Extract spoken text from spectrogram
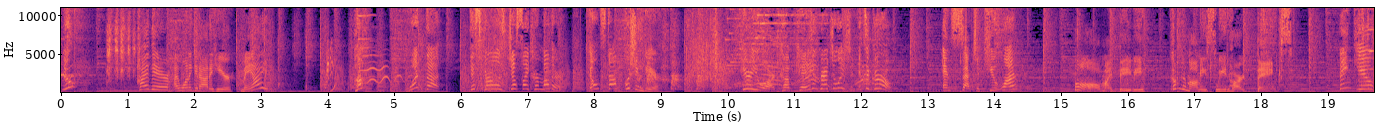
There. I want to get out of here. May I? Huh? What the? This girl is just like her mother. Don't stop pushing, dear. Here you are, Cupcake. Congratulations, it's a girl. And such a cute one. Oh, my baby. Come to mommy, sweetheart. Thanks. Thank you.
